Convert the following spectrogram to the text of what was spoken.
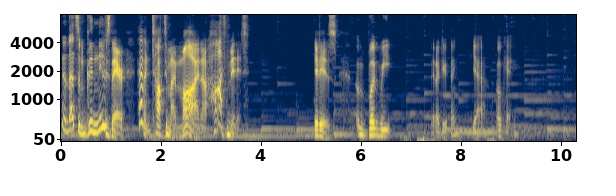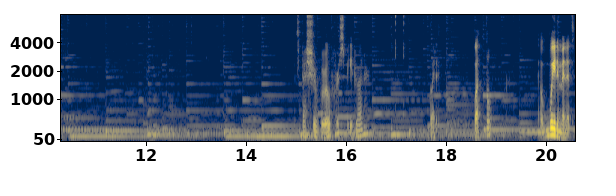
that's some good news there. Haven't talked to my ma in a hot minute. It is, but we did I do thing? Yeah, okay. Special rule for speedrunner? What? What the? Oh, wait a minute.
